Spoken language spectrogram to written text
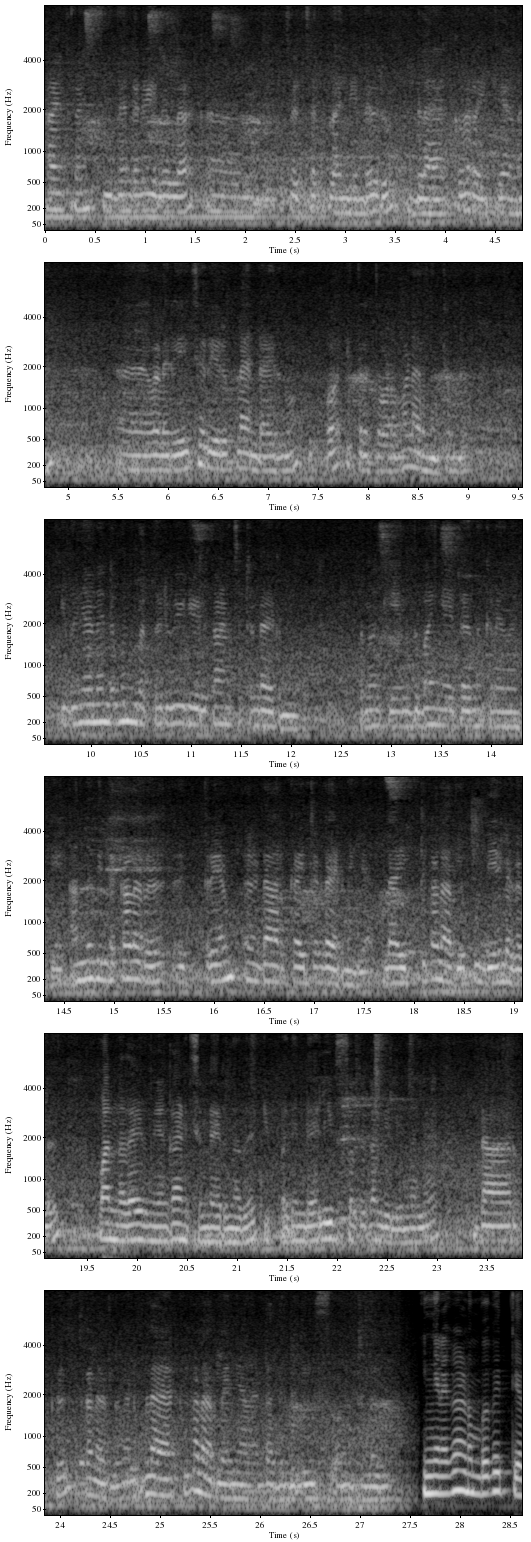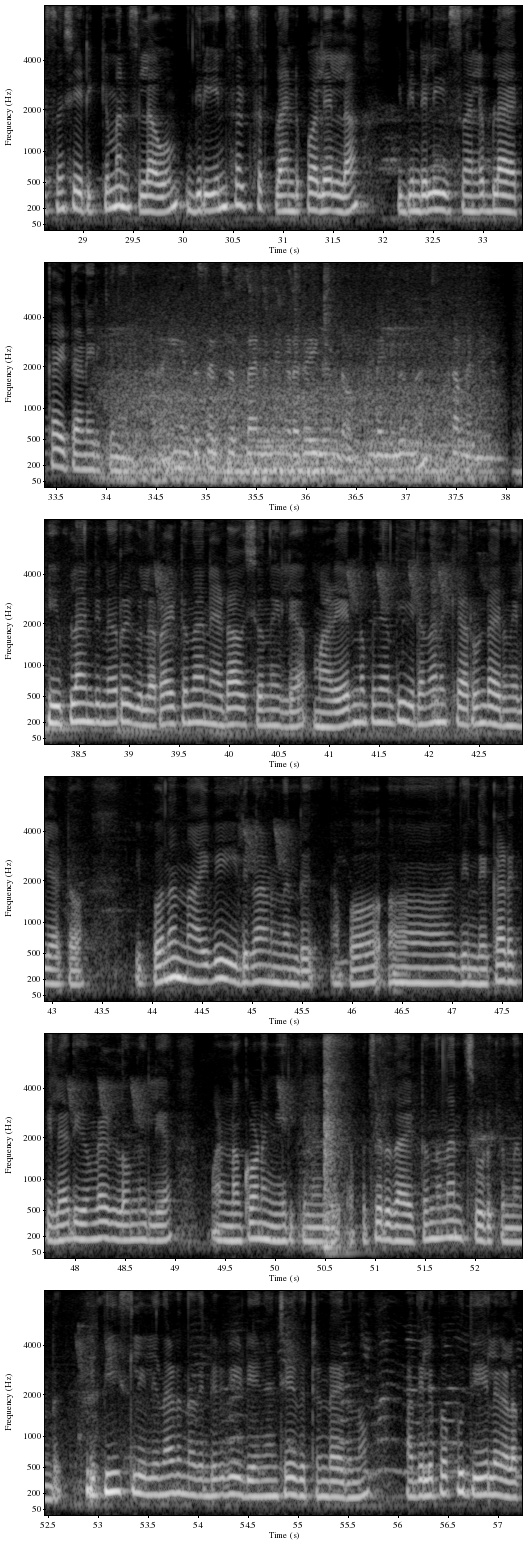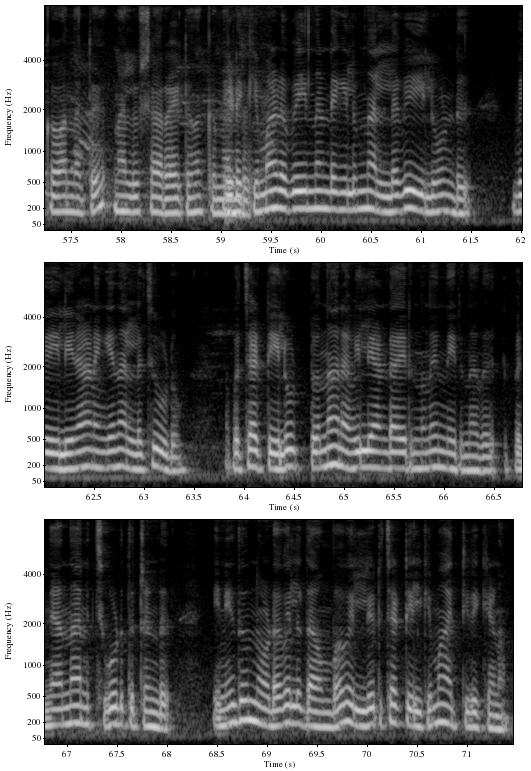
Hi friends ഇതെന്റെ കയ്യിലുള്ള set പ്ലാന്റിന്റെ ഒരു ബ്ലാക്ക് വെറൈറ്റിയാണ്. വളരെ ചെറിയൊരു പ്ലാന്റ് ആയിരുന്നു. ഇപ്പോൾ ഇത്രത്തോളം വളർന്നിട്ടുണ്ട്. ഇത് ഞാൻ എന്റെ മുൻപത്തെ ഒരു വീഡിയോയിൽ കാണിച്ചിട്ടുണ്ടായിരുന്നു. അപ്പോൾ നോക്കി എന്ത് ഭംഗിയായിട്ടാണ് നിൽക്കണേ നോക്കി അന്ന് ഇതിന്റെ കളറ് ഇത്രയും ഡാർക്കായിട്ടുണ്ടായിരുന്നില്ല ലൈറ്റ് കളറിൽ പുതിയ ഇലകൾ വന്നതായിരുന്നു ഞാൻ കാണിച്ചിട്ടുണ്ടായിരുന്നത്. ഇപ്പോൾ ഇതിന്റെ ലീവ്സൊക്കെ കണ്ടില്ലേ? നല്ല ഡാർക്ക് കളറിൽ നല്ല ബ്ലാക്ക് കളറിൽ തന്നെയാണ് കേട്ടോ അതിന്റെ ലീവ്സ് വന്നിട്ടുള്ളത്. ഇങ്ങനെ കാണുമ്പോൾ വ്യത്യാസം ശരിക്കും മനസ്സിലാവും. ഗ്രീൻ സഡ്സെറ്റ് പ്ലാന്റ് പോലെയല്ല ഇതിന്റെ ലീവ്സ് നല്ല ബ്ലാക്ക് ആയിട്ടാണ് ഇരിക്കുന്നത്. ഇങ്ങനത്തെ സഡ്സെറ്റ് പ്ലാന്റ് നിങ്ങളുടെ കയ്യിലുണ്ടോ? ഉണ്ടെങ്കിൽ ഒന്ന് കമന്റ് ചെയ്യാം. ഈ പ്ലാന്റിന് റെഗുലറായിട്ട് നനയുടെ ആവശ്യമൊന്നുമില്ല. മഴയായിരുന്നപ്പോൾ ഞാൻ തീരെ നനയ്ക്കാറുണ്ടായിരുന്നില്ല കേട്ടോ. ഇപ്പോൾ നന്നായി വെയിൽ കാണുന്നുണ്ട്. അപ്പോൾ ഇതിന്റെ കടക്കിൽ അധികം വെള്ളമൊന്നുമില്ല. മണ്ണൊക്കെ ഉണങ്ങിയിരിക്കുന്നുണ്ട്. അപ്പോൾ ചെറുതായിട്ടൊന്ന് നനച്ചു കൊടുക്കുന്നുണ്ട്. ഈ പീസ് ലില്ലി നടുന്നതിന്റെ ഒരു വീഡിയോ ഞാൻ ചെയ്തിട്ടുണ്ടായിരുന്നു. അതിലിപ്പോൾ പുതിയ ഇലകളൊക്കെ വന്നിട്ട് നല്ല ഉഷാറായിട്ട് നിൽക്കുന്നുണ്ട്. ഇടയ്ക്ക് മഴ പെയ്യുന്നുണ്ടെങ്കിലും നല്ല വെയിലും ഉണ്ട്. വെയിലിനാണെങ്കിൽ നല്ല ചൂടും. അപ്പോൾ ചട്ടിയിൽ ഒട്ടും നനവില്ലാണ്ടായിരുന്നു നിന്നിരുന്നത്. ഇപ്പം ഞാൻ നനച്ചു കൊടുത്തിട്ടുണ്ട്. ഇനി ഇതൊന്നുകൂടെ വലുതാവുമ്പോൾ വലിയൊരു ചട്ടിയിലേക്ക് മാറ്റി വെക്കണം.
